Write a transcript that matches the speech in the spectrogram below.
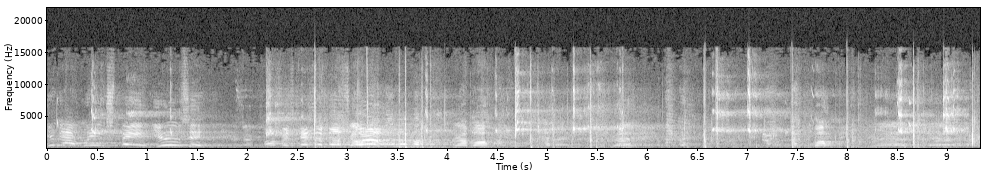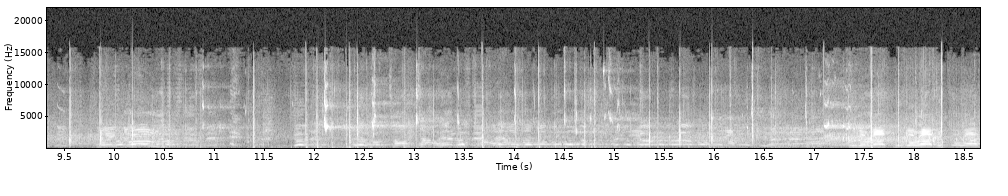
You got wingspan. Use it. Offense, catch the ball, score up. I got ball. Good. Ball. Swing through. Good. Good. On top, top, head up, top, head up. Here we go, Rob. Here we go, Rob. Here we go, Rob.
